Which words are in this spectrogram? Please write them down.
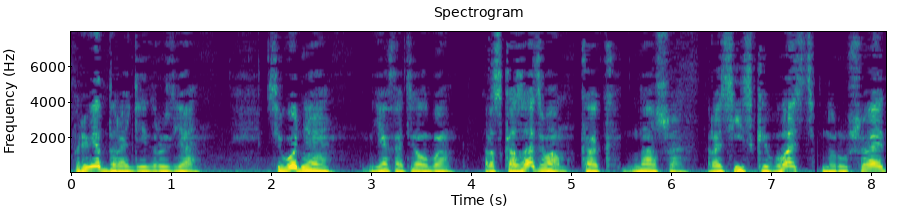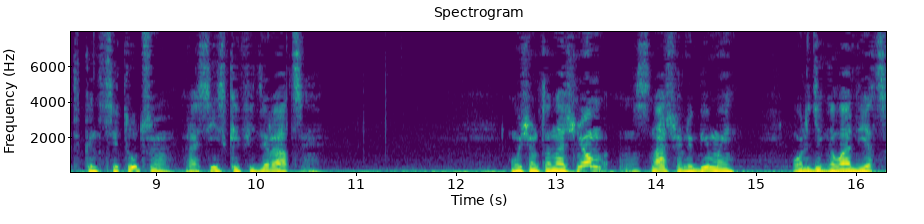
Привет, дорогие друзья! Сегодня я хотел бы рассказать вам, как наша российская власть нарушает Конституцию Российской Федерации. В общем-то, начнем с нашей любимой Ольги Голодец,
